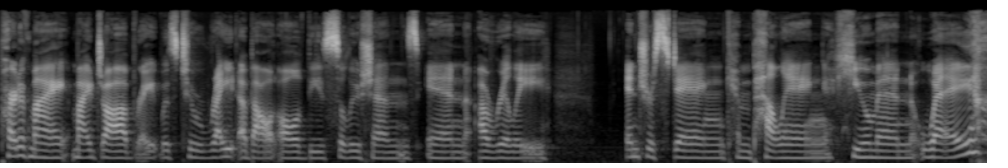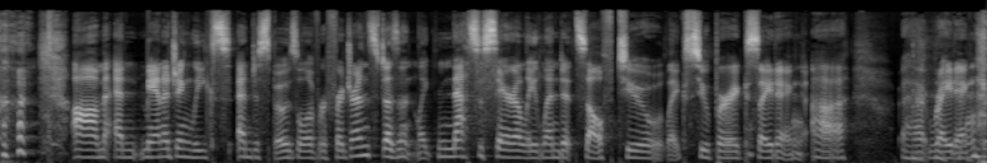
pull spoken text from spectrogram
part of my my job, right, was to write about all of these solutions in a really interesting, compelling, human way. um, and managing leaks and disposal of refrigerants doesn't like necessarily lend itself to like super exciting uh, uh, writing.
